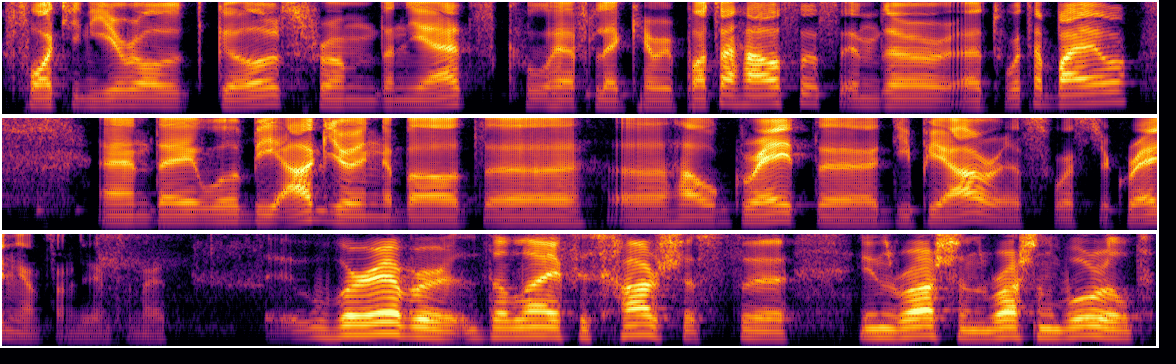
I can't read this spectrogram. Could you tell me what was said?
14 year old girls from Donetsk who have like Harry Potter houses in their uh, Twitter bio and they will be arguing about uh, uh, how great the DPR is with Ukrainians on the internet. Wherever the life is harshest uh, in Russian Russian world,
